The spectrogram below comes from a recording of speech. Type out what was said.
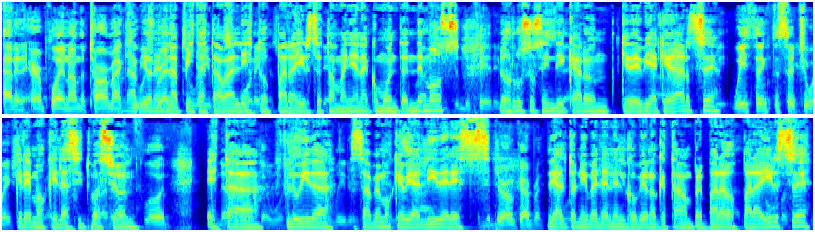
Un avión en la pista estaba listo para irse esta mañana, como entendemos. Los rusos indicaron que debía quedarse. Creemos que la situación está fluida. Sabemos que había líderes de alto nivel en el gobierno que estaban preparados para irse.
